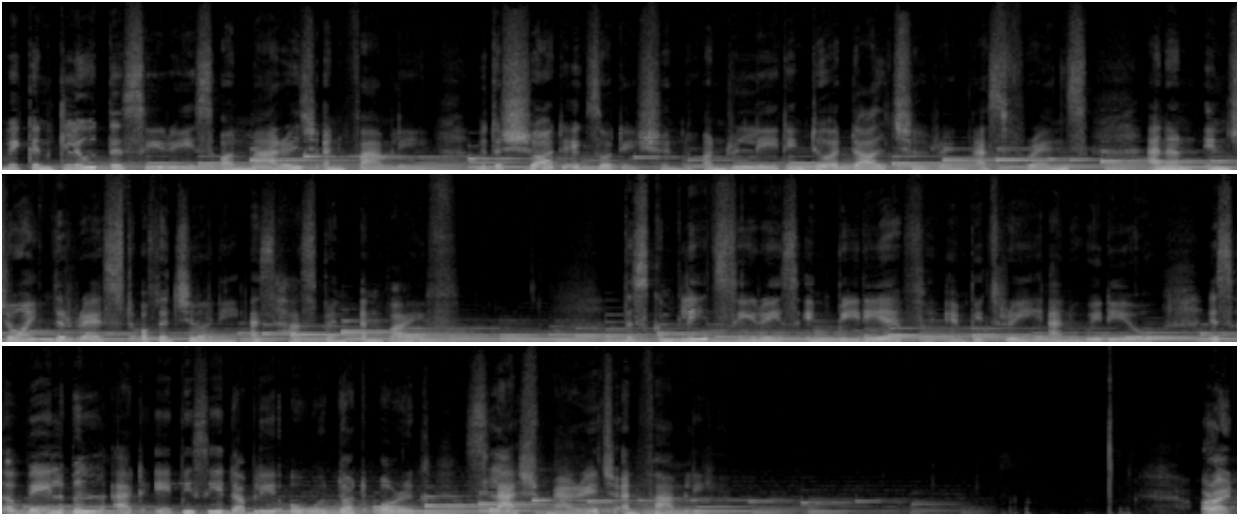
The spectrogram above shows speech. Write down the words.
We conclude this series on marriage and family with a short exhortation on relating to adult children as friends and on enjoying the rest of the journey as husband and wife. This complete series in PDF, MP3 and video is available at apcwo.org slash marriage and family. All right,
